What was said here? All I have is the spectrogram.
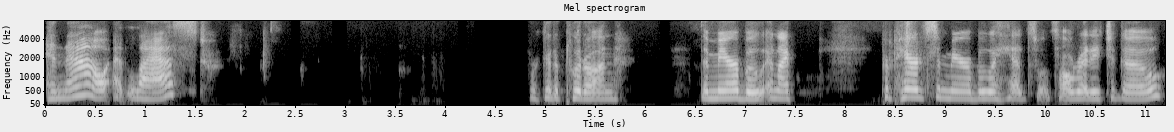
And now at last, we're going to put on the marabou. And I prepared some marabou ahead, so it's all ready to go.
